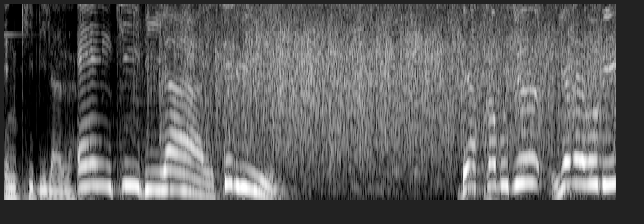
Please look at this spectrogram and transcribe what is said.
Enki Bilal. Enki Bilal, c'est lui. Bertrand Boudieu, Lionel Rouby,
